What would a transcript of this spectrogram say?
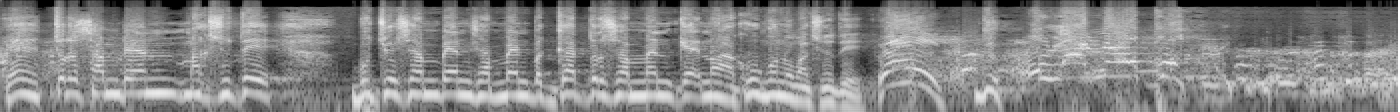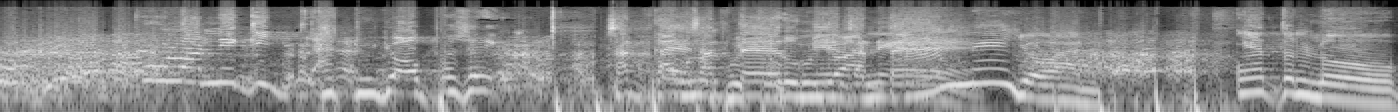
Eh terus sampean maksudnya bojo sampean sampean pegat terus sampean kekno aku ngono maksudnya? Hei, ulah napa? Kula niki aduh ya apa sih? Santai, santai, Rumi, santai. Yohan. Ngeten lho,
